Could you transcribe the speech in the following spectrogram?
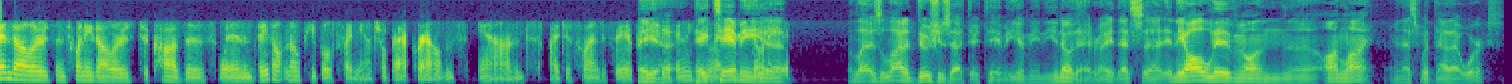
$10 and $20 to causes when they don't know people's financial backgrounds. And I just wanted to say I appreciate hey, uh, anything. Hey, Tammy, uh, there's a lot of douches out there, Tammy. I mean, you know that, right? That's uh, And they all live on uh, online. I mean, that's what how that works.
